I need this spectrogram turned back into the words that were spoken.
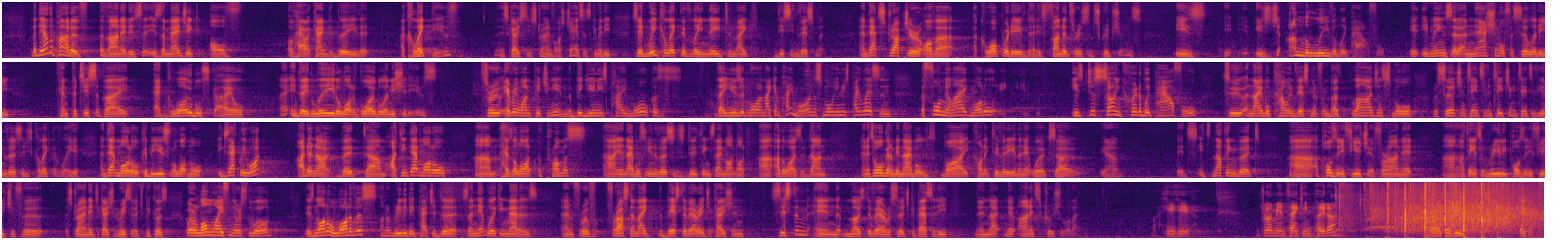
But the other part of, of AARNet is the, is the magic of, of how it came to be that a collective, in this case the Australian Vice Chancellors Committee, said we collectively need to make this investment. And that structure of a, a cooperative that is funded through subscriptions is, is unbelievably powerful. It, it means that a national facility can participate at global scale, uh, indeed lead a lot of global initiatives through everyone pitching in. The big unis pay more because they use it more and they can pay more, and the small unis pay less. And the formulaic model is just so incredibly powerful to enable co-investment from both large and small research intensive and teaching intensive universities collectively. And that model could be used for a lot more. Exactly what? I don't know. But um, I think that model um, has a lot of promise. Uh, it enables the universities to do things they might not uh, otherwise have done. And it's all going to be enabled by connectivity in the network. So, you know, it's, it's nothing but uh, a positive future for AARNet. Uh, I think it's a really positive future for Australian education research because we're a long way from the rest of the world. There's not a lot of us on a really big patch of dirt, so networking matters. And for, for us to make the best of our education system and most of our research capacity, then that, crucial of that. Hear, hear. Join me in thanking Peter. All right, thank you. Thank you.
